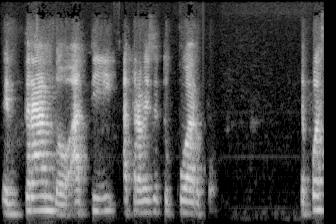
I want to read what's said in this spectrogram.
entrando a ti a través de tu cuerpo. Te puedes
